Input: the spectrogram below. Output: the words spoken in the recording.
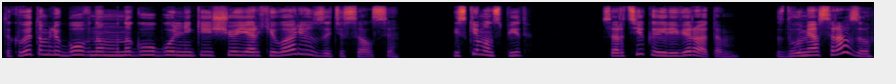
Так в этом любовном многоугольнике еще и архивариус затесался. И с кем он спит? С Артикой или Вератом? С двумя сразу?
